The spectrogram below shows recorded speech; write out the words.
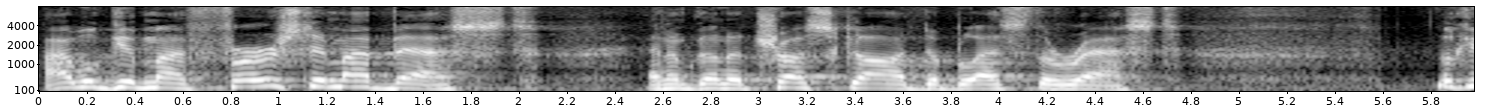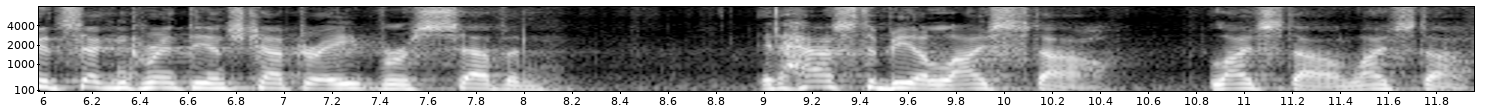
I will give my first and my best, and I'm going to trust God to bless the rest. Look at 2 Corinthians chapter 8 verse 7. It has to be a lifestyle. Lifestyle, lifestyle.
